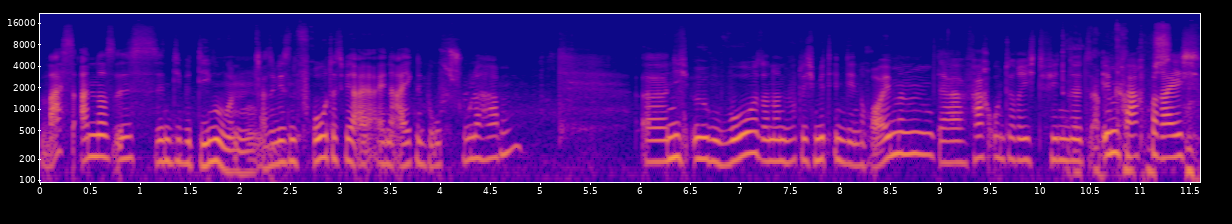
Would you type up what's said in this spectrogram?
Was anders ist, sind die Bedingungen. Also wir sind froh, dass wir eine eigene Berufsschule haben. Äh, nicht irgendwo, sondern wirklich mit in den Räumen. Der Fachunterricht findet im Campus. Fachbereich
